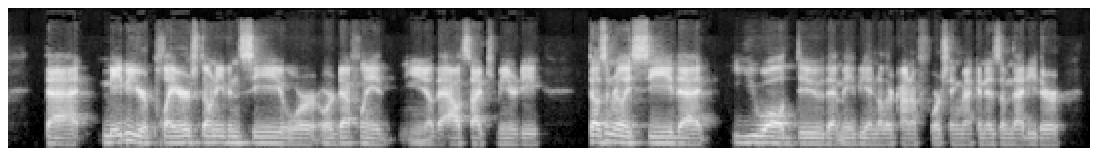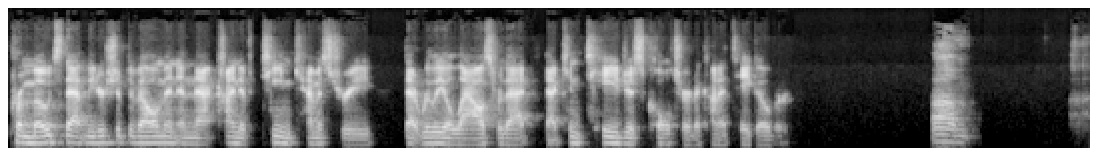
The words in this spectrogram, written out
that maybe your players don't even see or or definitely, you know, the outside community doesn't really see that you all do that maybe another kind of forcing mechanism that either promotes that leadership development and that kind of team chemistry that really allows for that that contagious culture to kind of take over. Um,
